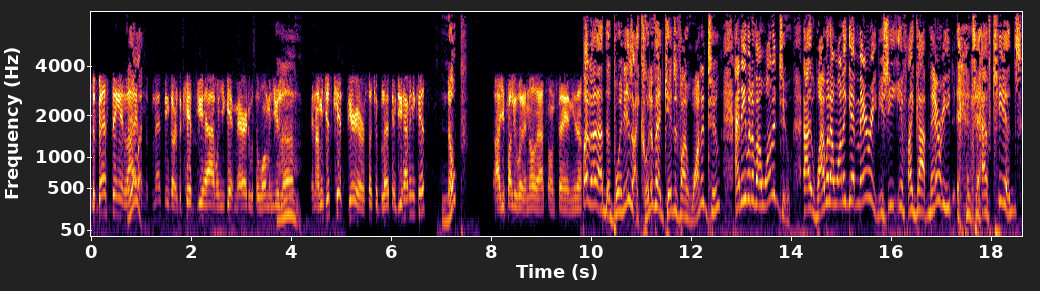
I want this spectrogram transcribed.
The best thing in life Really? and the blessings are the kids you have when you get married with the woman you Mm. love. And I mean, just kids, period, are such a blessing. Do you have any kids? Nope. Uh, you probably wouldn't know. That's what I'm saying, you know? But uh, the point is, I could have had kids if I wanted to. And even if I wanted to, I, why would I want to get married? You see, if I got married and to have kids,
